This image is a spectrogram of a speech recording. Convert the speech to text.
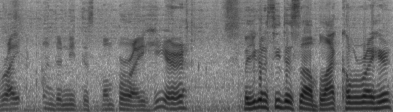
right underneath this bumper right here. But you're gonna see this uh, black cover right here.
